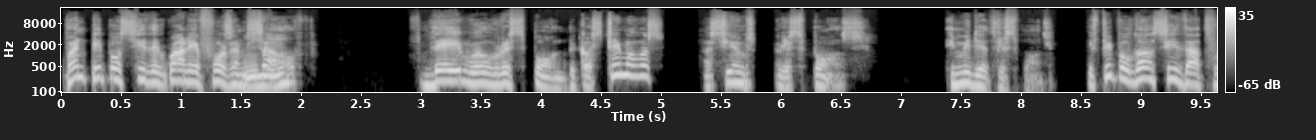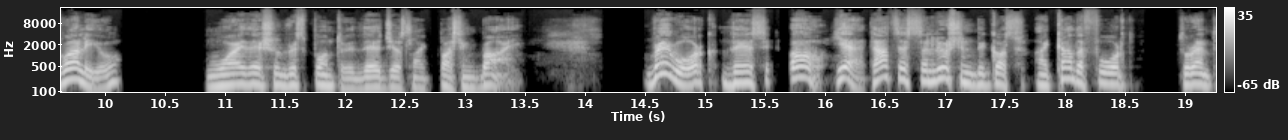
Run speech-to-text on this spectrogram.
When people see the value for mm-hmm. themselves, mm-hmm. they will respond because stimulus assumes response, immediate response. If people don't see that value, why they should respond to it? They're just like passing by. WeWork, they say, oh, yeah, that's a solution because I can't afford to rent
